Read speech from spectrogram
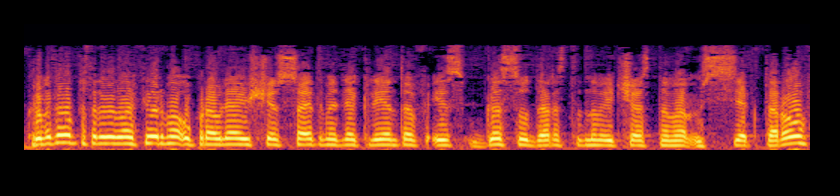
Кроме того, пострадала фирма, управляющая сайтами для клиентов из государственного и частного секторов,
